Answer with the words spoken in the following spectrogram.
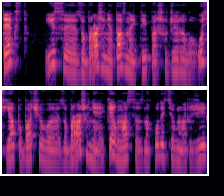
текст із е, зображення та знайти перше джерело. Ось я побачив зображення, яке у нас знаходиться в мережі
